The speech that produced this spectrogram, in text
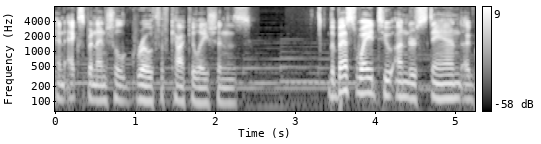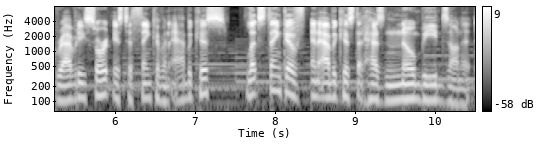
an exponential growth of calculations. The best way to understand a gravity sort is to think of an abacus. Let's think of an abacus that has no beads on it.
